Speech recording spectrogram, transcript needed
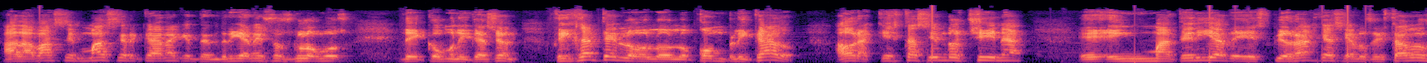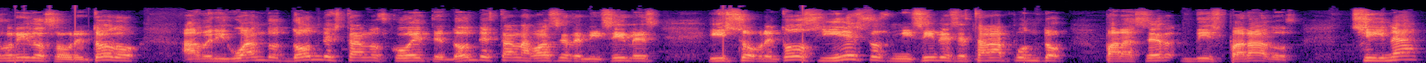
a la base más cercana que tendrían esos globos de comunicación. Fíjate lo, lo, lo complicado. Ahora, ¿qué está haciendo China? Eh, en materia de espionaje hacia los Estados Unidos, sobre todo averiguando dónde están los cohetes, dónde están las bases de misiles y sobre todo si esos misiles están a punto para ser disparados. China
